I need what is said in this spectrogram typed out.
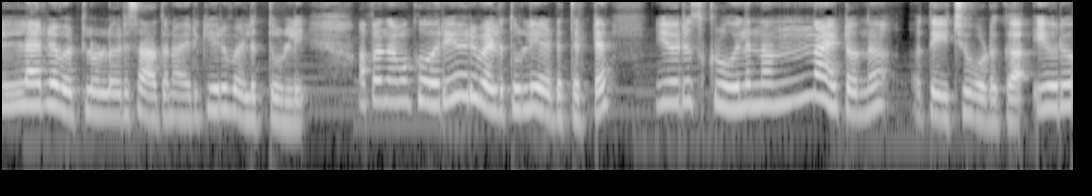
എല്ലാവരുടെ വീട്ടിലുള്ള ഒരു സാധനമായിരിക്കും ഒരു വെളുത്തുള്ളി. അപ്പോൾ നമുക്ക് ഒരേ ഒരു വെളുത്തുള്ളി എടുത്തിട്ട് ഈ ഒരു സ്ക്രൂവിൽ നന്നായിട്ടൊന്ന് തേച്ച് കൊടുക്കുക. ഈ ഒരു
